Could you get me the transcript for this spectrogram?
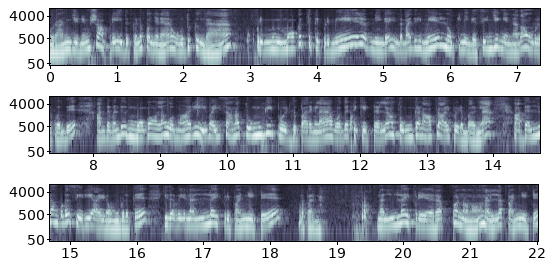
ஒரு அஞ்சு நிமிஷம் அப்படியே இதுக்குன்னு கொஞ்சம் நேரம் ஒதுக்குங்க. இப்படி முகத்துக்கு இப்படி மேல் நீங்கள் இந்த மாதிரி மேல் நோக்கி நீங்கள் செஞ்சீங்கன்னா தான் உங்களுக்கு வந்து அந்த வந்து முகம்லாம் ஒரு மாதிரி வயசானால் தொங்கி போயிடுது பாருங்களேன். உதட்டு கிட்டெல்லாம் தொங்கனாப்புல ஆகி போயிடும் பாருங்களேன். அதெல்லாம் கூட சரியாயிடும் உங்களுக்கு. இதை நல்லா இப்படி பண்ணிவிட்டு இந்த பாருங்க. நல்லா இப்படி ரப் பண்ணணும். நல்லா பண்ணிவிட்டு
